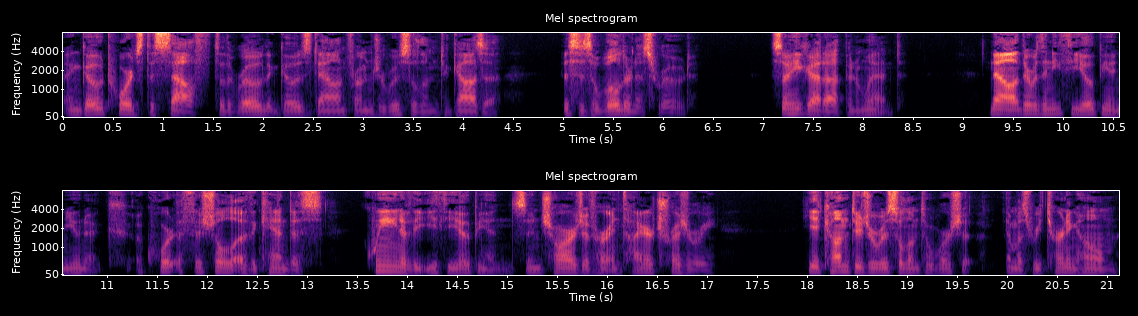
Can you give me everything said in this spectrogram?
and go towards the south to the road that goes down from Jerusalem to Gaza. This is a wilderness road. So he got up and went. Now there was an Ethiopian eunuch, a court official of the Candace, queen of the Ethiopians, in charge of her entire treasury. He had come to Jerusalem to worship and was returning home.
